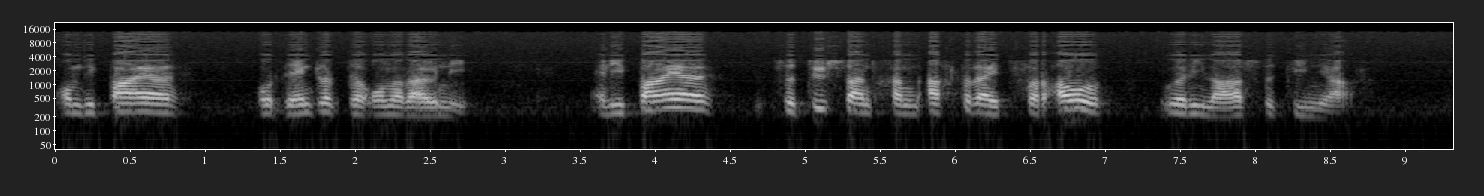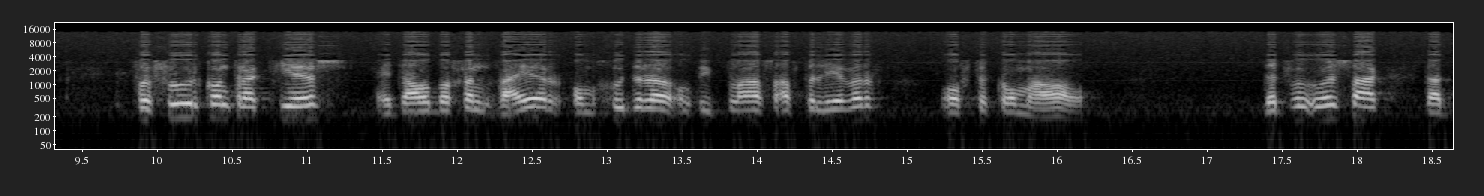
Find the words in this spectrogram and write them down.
om die paaie ordentlik te onderhou nie. En die paaie se toestand gaan agteruit veral oor die laaste 10 jaar. Vervoerkontrakteurs het al begin weier om goedere op die plaas af te lewer of te kom haal. Dit veroorsaak dat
